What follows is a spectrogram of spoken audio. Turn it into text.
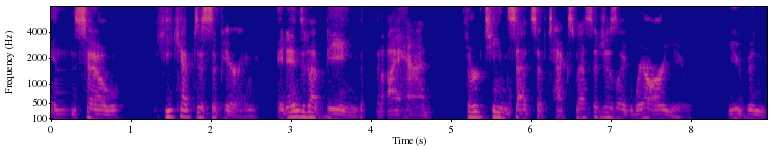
And so he kept disappearing. It ended up being that I had 13 sets of text messages like, Where are you? You've been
